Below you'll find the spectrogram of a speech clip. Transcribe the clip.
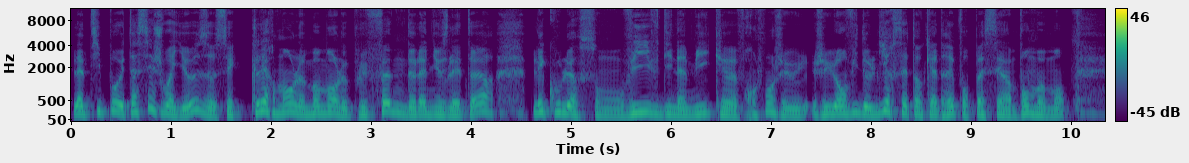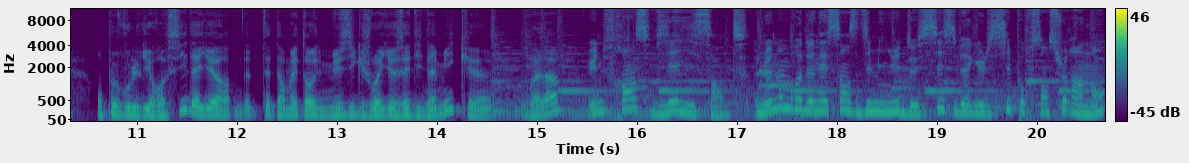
La typo est assez joyeuse, c'est clairement le moment le plus fun de la newsletter. Les couleurs sont vives, dynamiques. Euh, Franchement, j'ai eu, envie de lire cet encadré pour passer un bon moment. On peut vous le lire aussi d'ailleurs, peut-être en mettant une musique joyeuse et dynamique. euh, voilà. Une France vieillissante. Le nombre de naissances diminue de 6,6% sur un an,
